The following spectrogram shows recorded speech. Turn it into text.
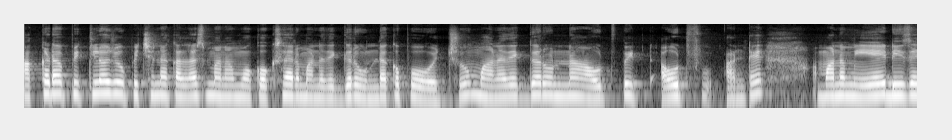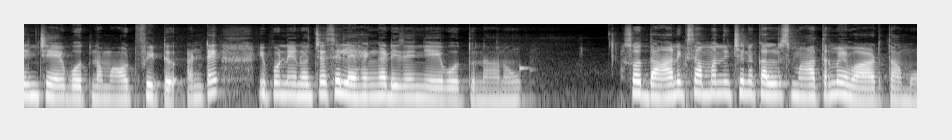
అక్కడ పిక్లో చూపించిన కలర్స్ మనం ఒక్కొక్కసారి మన దగ్గర ఉండకపోవచ్చు. మన దగ్గర ఉన్న అవుట్ఫిట్ అవుట్ అంటే మనం ఏ డిజైన్ చేయబోతున్నాం అవుట్ఫిట్ అంటే ఇప్పుడు నేను వచ్చేసి లెహెంగా డిజైన్ చేయబోతున్నాను. సో దానికి సంబంధించిన కలర్స్ మాత్రమే వాడతాము.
